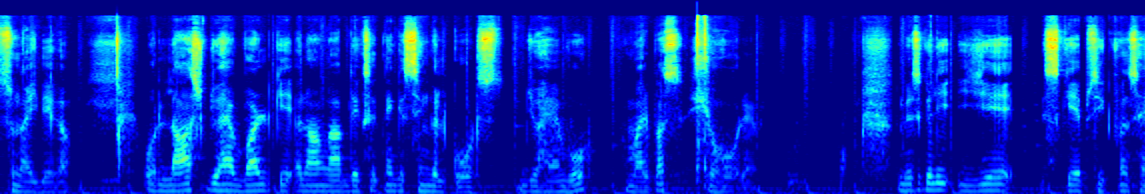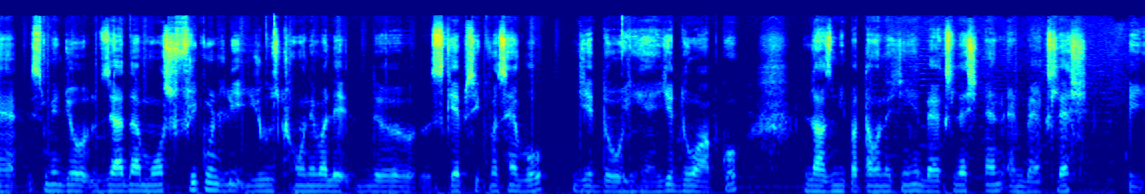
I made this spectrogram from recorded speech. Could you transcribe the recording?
सुनाई देगा। और लास्ट जो है वर्ल्ड के अलॉन्ग आप देख सकते हैं कि सिंगल कोट्स जो हैं वो हमारे पास शो हो रहे हैं। तो बेसिकली ये स्केप सीक्वेंस हैं। इसमें जो ज़्यादा मोस्ट फ्रीक्वेंटली यूज्ड होने वाले स्केप सीक्वेंस हैं वो ये दो ही हैं। ये दो आपको लाजमी पता होने चाहिए back slash n and back slash t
